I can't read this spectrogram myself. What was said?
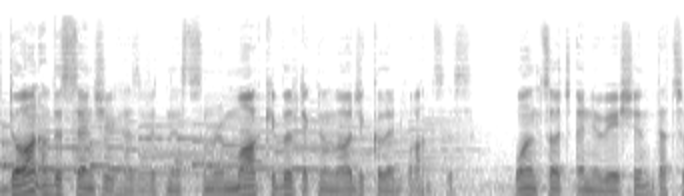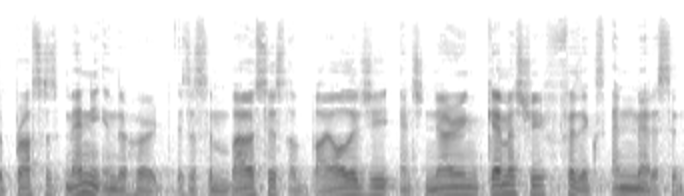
The dawn of the century has witnessed some remarkable technological advances. One such innovation that surpasses many in the herd is the symbiosis of biology, engineering, chemistry, physics, and medicine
